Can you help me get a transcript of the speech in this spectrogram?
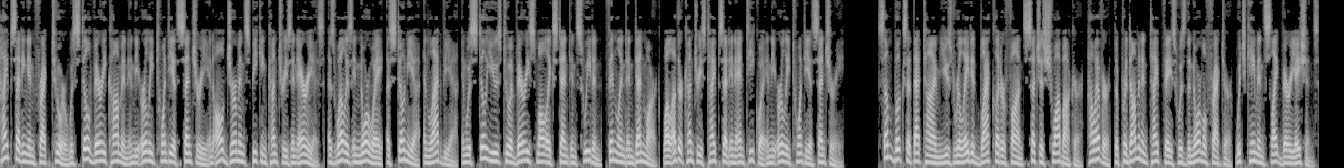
Typesetting in Fraktur was still very common in the early 20th century in all German-speaking countries and areas, as well as in Norway, Estonia, and Latvia, and was still used to a very small extent in Sweden, Finland and Denmark, while other countries typeset in Antiqua in the early 20th century. Some books at that time used related blackletter fonts such as Schwabacher, however, the predominant typeface was the normal Fraktur, which came in slight variations.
